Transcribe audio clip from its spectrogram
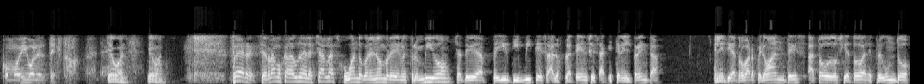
como digo en el texto. Qué bueno, qué bueno. Fer, cerramos cada una de las charlas jugando con el nombre de nuestro envío. Ya te voy a pedir que invites a los platenses a que estén el 30 en el Teatro Bar, pero antes a todos y a todas les pregunto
